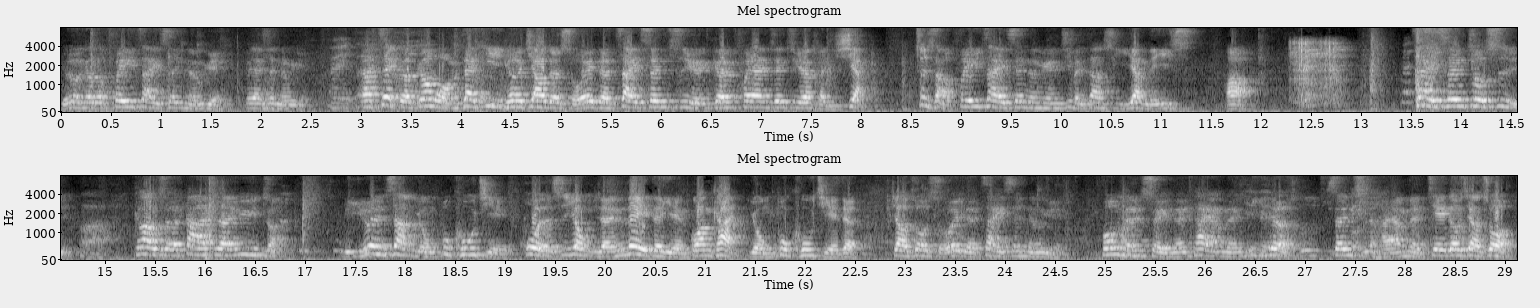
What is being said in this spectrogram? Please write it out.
有一种叫做非再生能源，非再生能源。那这个跟我们在地科教的所谓的再生资源跟非再生资源很像，至少非再生能源基本上是一样的意思啊。再生就是靠着大自然运转，理论上永不枯竭，或者是用人类的眼光看永不枯竭的。叫做所谓的再生能源，风能、水能、太阳能、地热、生殖、海洋能，这些都叫做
